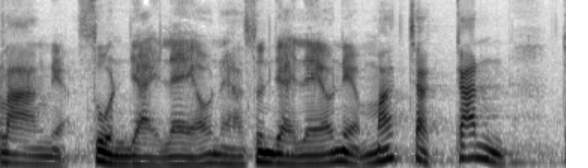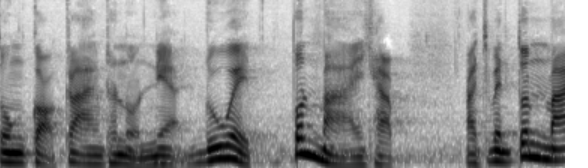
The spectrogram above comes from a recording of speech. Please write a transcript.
กลางเนี่ยส่วนใหญ่แล้วนะส่วนใหญ่แล้วเนี่ยมักจะกั้นตรงเกาะกลางถนนเนี่ยด้วยต้นไม้ครับอาจจะเป็นต้นไม้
